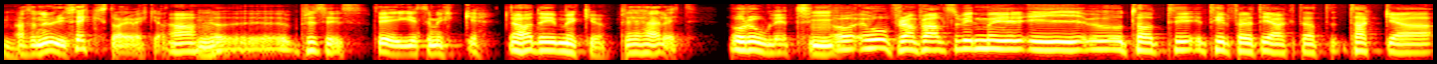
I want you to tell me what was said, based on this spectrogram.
Mm. Alltså nu är det sex dagar i veckan. ja Mm. eh, precis. Det är ganska mycket. Ja, det är mycket. Det är härligt. Och roligt. Mm. Och, och framförallt så vill man ju i, ta ti- tillfället i akt att tacka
